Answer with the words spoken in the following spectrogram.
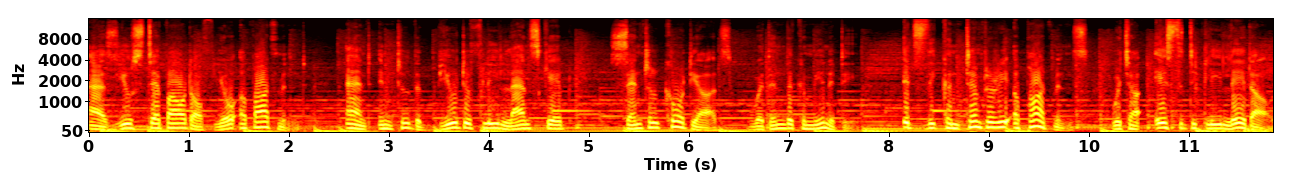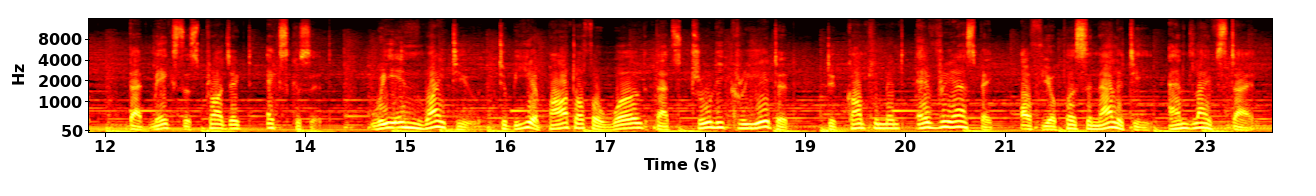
as you step out of your apartment and into the beautifully landscaped central courtyards within the community. It's the contemporary apartments which are aesthetically laid out that makes this project exquisite. We invite you to be a part of a world that's truly created to complement every aspect of your personality and lifestyle.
